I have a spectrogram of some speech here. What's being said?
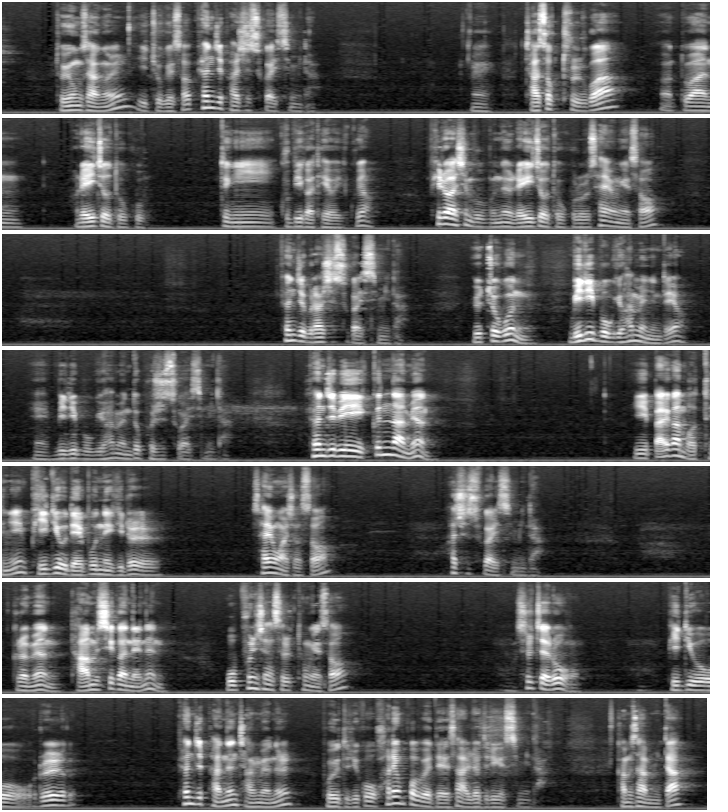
동영상을 이쪽에서 편집하실 수가 있습니다. 네, 자석 툴과 어, 또한 레이저 도구 등이 구비가 되어 있고요. 필요하신 부분은 레이저 도구를 사용해서 편집을 하실 수가 있습니다. 이쪽은 미리 보기 화면인데요. 예, 미리 보기 화면도 보실 수가 있습니다. 편집이 끝나면 이 빨간 버튼인 비디오 내보내기를 사용하셔서 하실 수가 있습니다. 그러면 다음 시간에는 오픈샷을 통해서 실제로 비디오를 편집하는 장면을 보여드리고 활용법에 대해서 알려드리겠습니다. 감사합니다.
